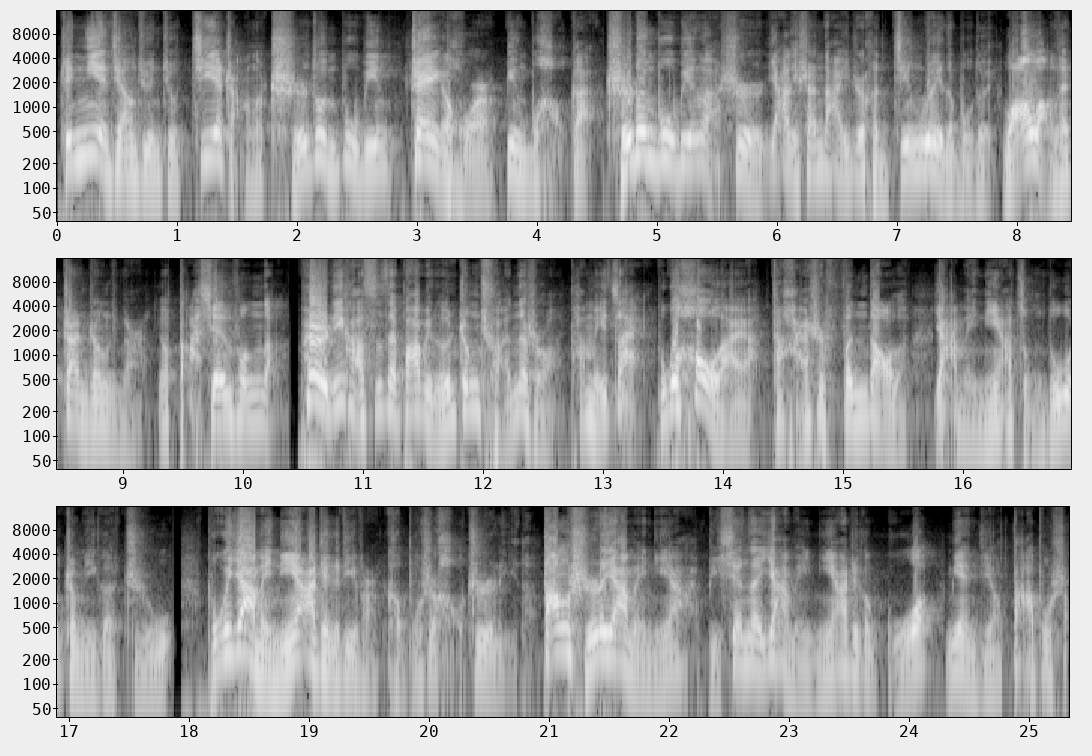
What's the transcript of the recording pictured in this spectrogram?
这聂将军就接掌了迟钝步兵。这个活儿并不好干。迟钝步兵啊，是亚历山大一支很精锐的部队，往往在战争里面要打先锋的。佩尔迪卡斯在巴比伦争权的时候，他没在。不过后来啊，他还是分到了亚美尼亚总督这么一个职务。不过亚美尼亚这个地方可不是好治理的。当时的亚美尼亚比现在亚美尼亚这个国面积要大不少，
